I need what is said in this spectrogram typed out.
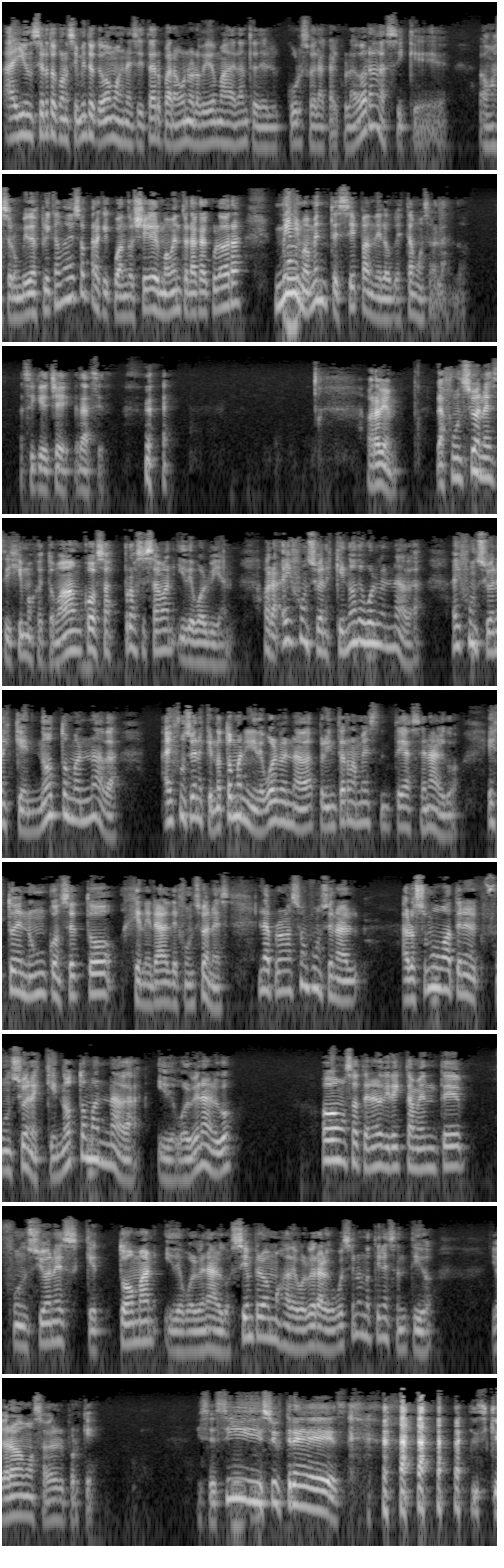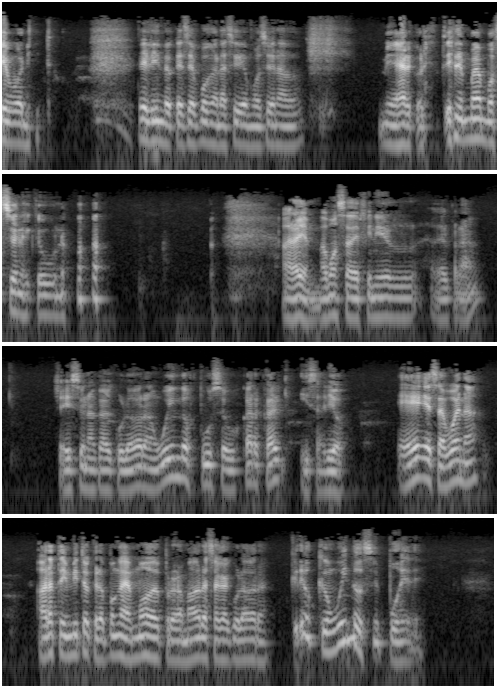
Hay un cierto conocimiento que vamos a necesitar para uno de los videos más adelante del curso de la calculadora, así que vamos a hacer un video explicando eso para que cuando llegue el momento de la calculadora, mínimamente sepan de lo que estamos hablando. Así que, che, gracias. Ahora bien, las funciones dijimos que tomaban cosas, procesaban y devolvían. Ahora, hay funciones que no devuelven nada, hay funciones que no toman nada, hay funciones que no toman ni devuelven nada, pero internamente hacen algo. Esto en un concepto general de funciones. En la programación funcional, a lo sumo vamos a tener funciones que no toman nada y devuelven algo, o vamos a tener directamente funciones que toman y devuelven algo. Siempre vamos a devolver algo, porque si no, no tiene sentido. Y ahora vamos a ver el por qué. Dice, sí, Swift 3. Qué bonito. Es lindo que se pongan así de emocionados. Miércoles, tienen más emociones que uno. Ahora bien, vamos a definir, a ver, para. Ya hice una calculadora en Windows, puse buscar calc y salió. Eh, esa es buena. Ahora te invito a que lo pongas en modo de programador esa calculadora. Creo que en Windows se puede.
